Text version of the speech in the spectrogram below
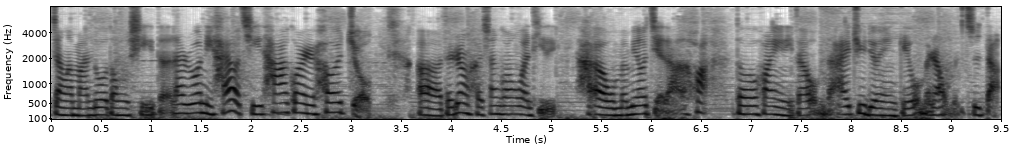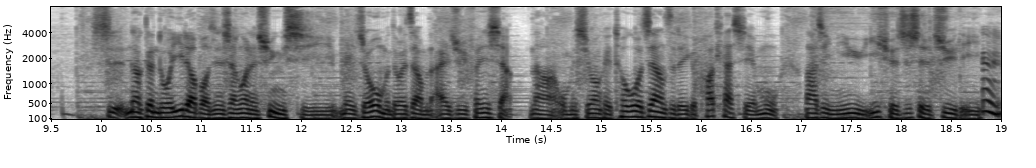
讲了蛮多东西的。那如果你还有其他关于喝酒呃的任何相关问题，还有我们没有解答的话，都欢迎你在我们的 IG 留言给我们，让我们知道。是，那更多医疗保健相关的讯息，每周我们都会在我们的 IG 分享。那我们希望可以透过这样子的一个 podcast 节目，拉近你与医学知识的距离。嗯，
